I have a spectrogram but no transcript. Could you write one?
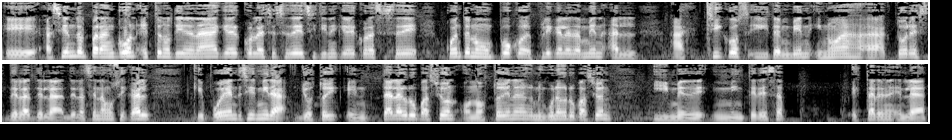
Eh, haciendo el parangón, esto no tiene nada que ver con la SCD, si tiene que ver con la SCD, cuéntanos un poco, explícale también al, a chicos y también y nuevos actores de la, de, la, de la escena musical que pueden decir, mira, yo estoy en tal agrupación o no estoy en ninguna agrupación y me, me interesa estar en, en la,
